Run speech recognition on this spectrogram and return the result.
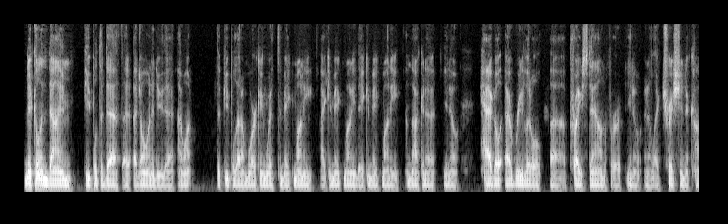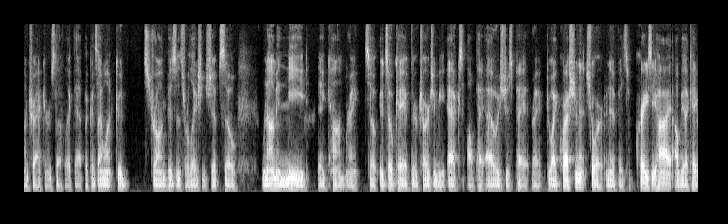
nickel and dime people to death. I, I don't want to do that. I want the people that I'm working with to make money. I can make money. They can make money. I'm not to, you know, haggle every little uh, price down for, you know, an electrician, a contractor and stuff like that, because I want good, strong business relationships. So when I'm in need, they come, right? So it's okay if they're charging me X, I'll pay. I always just pay it, right? Do I question it? Sure. And if it's crazy high, I'll be like, hey,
